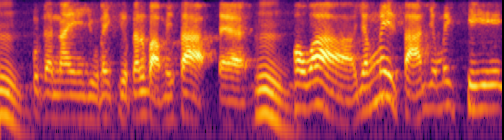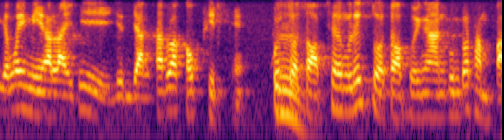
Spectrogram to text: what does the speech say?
ืม คุณดนัยอยู่ในคลิปนั้นหรือเปล่าไม่ทราบ แต่ อืม เพราะว่ายังไม่ศาลยังไม่ชี้ยังไม่มีอะไรที่ยืนยันครับว่าเขาผิดเนี่ยคุณอืมตรวจสอบเชิงลึกตรวจสอบหน่วยงานคุณก็ทำไป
